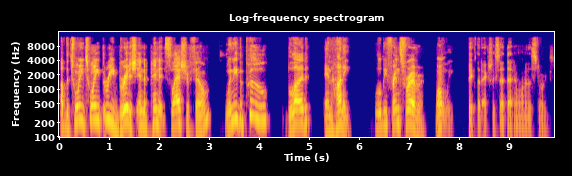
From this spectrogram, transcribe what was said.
of the 2023 British independent slasher film Winnie the Pooh, Blood and Honey. We'll be friends forever, won't we? Piglet actually said that in one of the stories.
